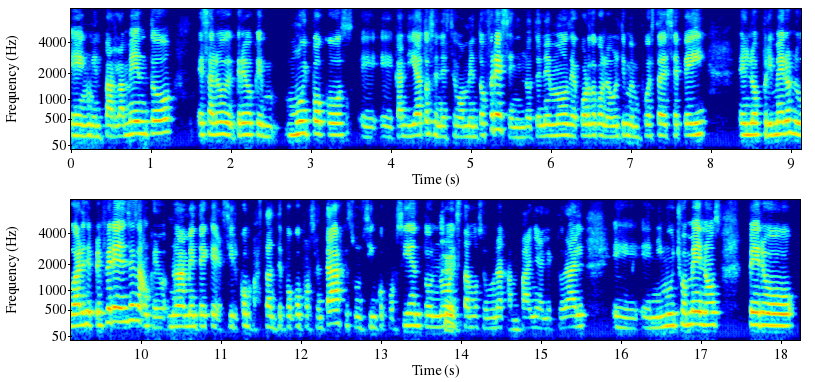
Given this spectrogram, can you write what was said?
en el Parlamento, es algo que creo que muy pocos eh, eh, candidatos en este momento ofrecen y lo tenemos de acuerdo con la última encuesta de CPI en los primeros lugares de preferencias, aunque nuevamente hay que decir con bastante poco porcentaje, es un 5%, no estamos en una campaña electoral eh, ni mucho menos, pero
